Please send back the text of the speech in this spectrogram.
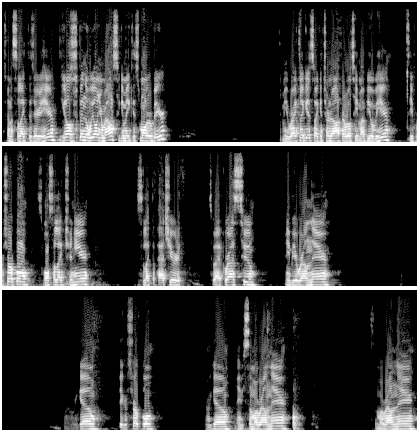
It's going to select this area here. You can also spin the wheel on your mouse. You can make it smaller or bigger. Let me right click it so I can turn it off and rotate my view over here. C for circle, small selection here. Select the patch here to, to add grass to, maybe around there. There we go, bigger circle. There we go, maybe somewhere around there. Somewhere around there.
